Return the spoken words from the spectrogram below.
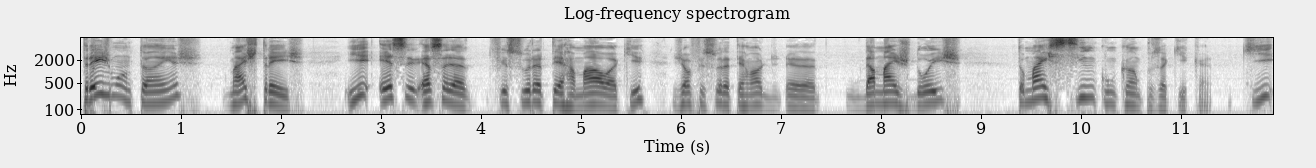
Três montanhas, mais três. E esse, essa fissura termal aqui, já fissura termal é, dá mais dois. Então mais cinco um campus aqui, cara. Que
